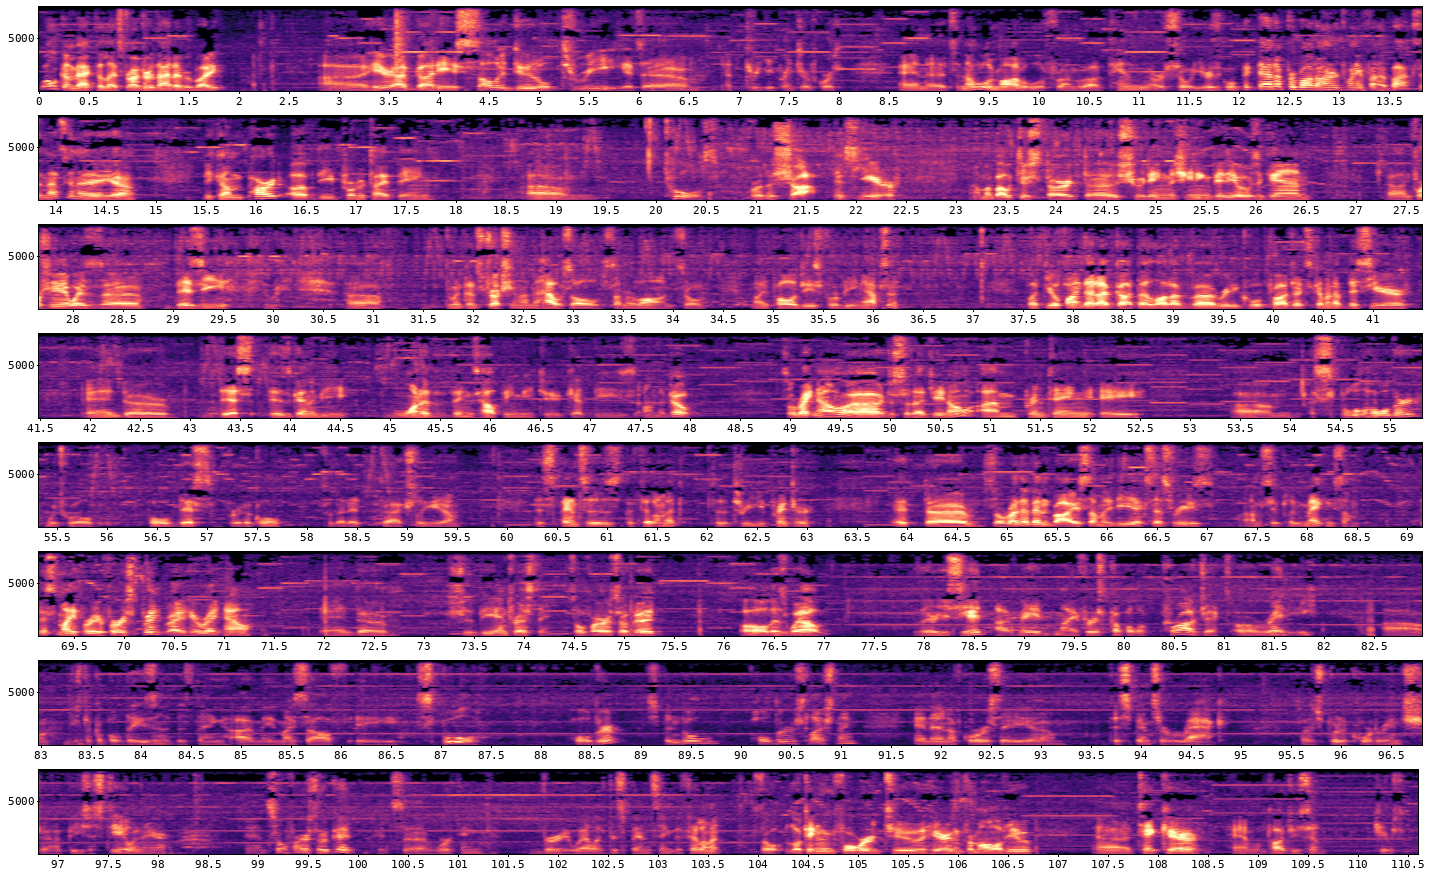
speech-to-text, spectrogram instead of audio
Welcome back to Let's Roger That, everybody. Uh, here I've got a Solidoodle 3. It's a, a 3D printer, of course. And uh, it's an older model from about 10 or so years ago. Picked that up for about 125 bucks, and that's going to uh, become part of the prototyping um, tools for the shop this year. I'm about to start uh, shooting machining videos again. Uh, unfortunately, I was uh, busy uh, doing construction on the house all summer long, so my apologies for being absent. But you'll find that I've got a lot of uh, really cool projects coming up this year, and uh, this is going to be one of the things helping me to get these on the go. So right now, uh, just so that you know, I'm printing a, um, a spool holder, which will hold this vertical so that it actually um, dispenses the filament to the 3D printer. It uh, So rather than buy some of the accessories, I'm simply making some. This is my very first print right here, right now, and uh, should be interesting. So far, so good. All is well. There you see it. I've made my first couple of projects already. Uh, just a couple days into this thing, I've made myself a spool holder, spindle holder slash thing. And then of course a um, dispenser rack. So I just put a quarter inch uh, piece of steel in there. And so far so good. It's uh, working very well at dispensing the filament. So looking forward to hearing from all of you. Uh, take care and we'll talk to you soon. Cheers.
